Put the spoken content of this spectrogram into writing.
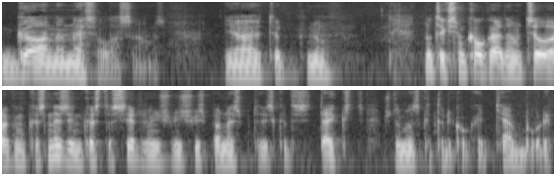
gana nesalasāms. Jā, tur, nu, nu, teiksim, kaut kādam cilvēkam, kas nezina, kas tas ir, viņš, viņš vispār nespētīs, ka tas ir teksts. Viņš domās, ka tur ir kaut kāda ķeburi.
